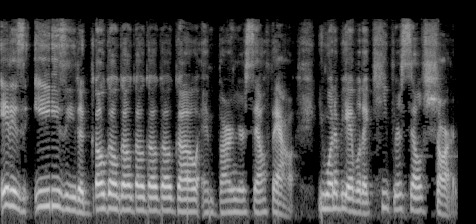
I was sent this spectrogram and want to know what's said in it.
It is easy to go, go, go, go, go, go, go, and burn yourself out. You want to be able to keep yourself sharp.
